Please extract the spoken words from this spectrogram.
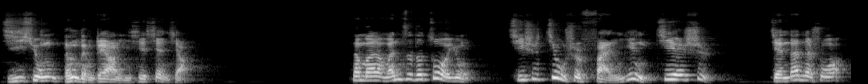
吉凶等等这样一些现象。那么，文字的作用其实就是反映、揭示。简单的说，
